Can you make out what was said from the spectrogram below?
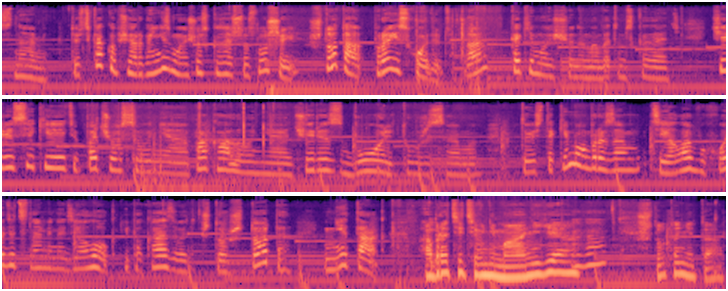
с нами. То есть, как вообще организму еще сказать, что, слушай, что-то происходит, да? Как ему еще нам об этом сказать? Через всякие эти почесывания, покалывания, через боль ту же самую. То есть, таким образом, тело выходит с нами на диалог и показывает, что что-то не так. Обратите внимание, Мгм. что-то не так.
